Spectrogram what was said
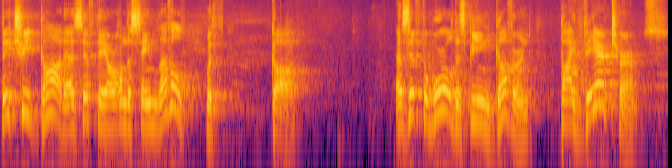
They treat God as if they are on the same level with God, as if the world is being governed by their terms.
